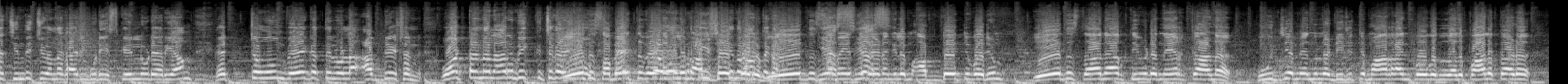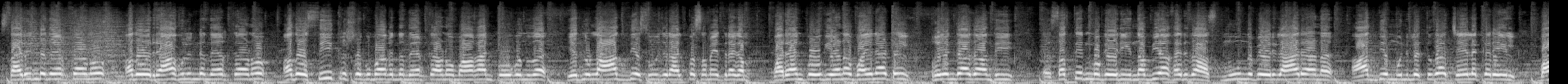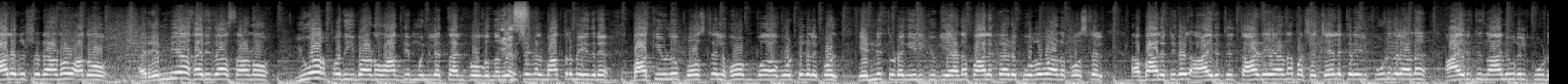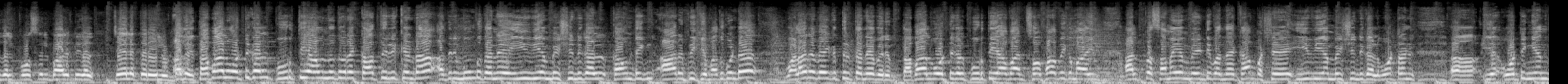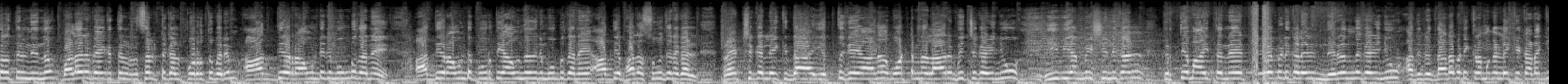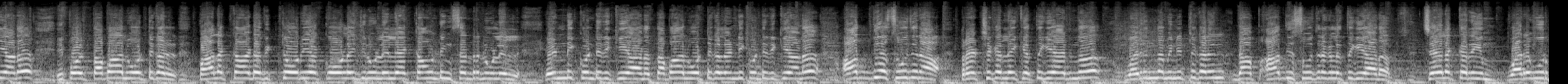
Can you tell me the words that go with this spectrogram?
എങ്ങനെ ചിന്തിച്ചു എന്ന കാര്യം കൂടി സ്ക്രീനിലൂടെ അറിയാം ഏറ്റവും വേഗത്തിലുള്ള അപ്ഡേഷൻ വോട്ടെണ്ണൽ ആരംഭിച്ചു കഴിഞ്ഞു. ഏത് സമയത്ത് വേണമെങ്കിലും അപ്ഡേറ്റ് വരും. ഏത് സ്ഥാനാർത്ഥിയുടെ നേർക്കാണ് പൂജ്യം എന്നുള്ള ഡിജിറ്റ് മാറാൻ പോകുന്നത്? അത് പാലക്കാട് സരിന്റെ നേർക്കാണോ? അതോ രാഹുലിന്റെ നേർക്കാണോ? അതോ സി കൃഷ്ണകുമാറിന്റെ നേർക്കാണോ മാറാൻ പോകുന്നത് എന്നുള്ള ആദ്യ സൂചന അല്പസമയത്തിനകം വരാൻ പോവുകയാണ്. വയനാട്ടിൽ പ്രിയങ്ക ഗാന്ധി സത്യൻ മൊകേരി നവ്യ ഹരിദാസ് മൂന്ന് പേരിൽ ആരാണ് ആദ്യം മുന്നിലെത്തുക? ചേലക്കരയിൽ ബാലകൃഷ്ണനാണോ അതോ രമ്യ ഹരിദാസ് ആണോ യു ആർ പ്രദീപാണോ ആദ്യം മുന്നിലെത്താൻ പോകുന്നത്? നിമിഷങ്ങൾ മാത്രമേ ഇതിന് ബാക്കിയുള്ളൂ. പോസ്റ്റൽ ഹോം വോട്ടുകൾ ഇപ്പോൾ എണ്ണി തുടങ്ങിയിരിക്കുകയാണ്. പാലക്കാട് കുറവാണ് പോസ്റ്റൽ ബാലറ്റുകൾ. ആയിരത്തിൽ താഴെയാണ് പക്ഷേ ചേലക്കരയിൽ കൂടുതലാണ്. ആയിരത്തി നാനൂറിൽ കൂടുതൽ പോസ്റ്റൽ ബാലറ്റുകൾ ചേലക്കരയിലുണ്ട്. അതെ തപാൽ വോട്ടുകൾ പൂർത്തിയാവുന്നതുവരെ കാത്തിരിക്കേണ്ട. അതിനു മുമ്പ് തന്നെ ഇ വി എം മെഷീനുകൾ കൗണ്ടിംഗ് ആരംഭിക്കും. അതുകൊണ്ട് വളരെ വേഗത്തിൽ തന്നെ വരും. തപാൽ വോട്ടുകൾ പൂർത്തിയാവാൻ സ്വാഭാവികമായും അല്പസമയം വേണ്ടി വന്നേക്കാം. പക്ഷേ ഇ വി എം മെഷീനുകൾ വോട്ടൺ വോട്ടിംഗ് യന്ത്രത്തിൽ നിന്നും വളരെ വേഗത്തിൽ റിസൾട്ടുകൾ പുറത്തു വരും. ആദ്യ റൗണ്ടിന് മുമ്പ് തന്നെ ആദ്യ റൗണ്ട് പൂർത്തിയാവുന്നതിന് മുമ്പ് തന്നെ ആദ്യ ഫലസൂചനകൾ പ്രേക്ഷകരിലേക്ക് ഇതാ എത്തുകയാണ്. വോട്ടെണ്ണൽ ആരംഭിച്ചു കഴിഞ്ഞു. ഇ വി എം മെഷീനുകൾ കൃത്യമായി തന്നെ ടേബിളുകളിൽ നിരന്നു കഴിഞ്ഞു. അതിന്റെ നടപടിക്രമങ്ങളിലേക്ക് കടക്കുകയാണ്. ഇപ്പോൾ തപാൽ വോട്ടുകൾ പാലക്കാട് വിക്ടോറിയ കോളേജിനുള്ളിലെ അക്കൗണ്ടിംഗ് സെന്ററിനുള്ളിൽ എണ്ണിക്കൊണ്ടിരിക്കുകയാണ്. തപാൽ വോട്ടുകൾ എണ്ണിക്കൊണ്ടിരിക്കുകയാണ്. ആദ്യ സൂചന പ്രേക്ഷകരിലേക്ക് എത്തുകയായിരുന്നു. വരുന്ന മിനിറ്റുകളിൽ ആദ്യ സൂചനകൾ എത്തുകയാണ്. ചേലക്കരയും വരവൂർ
